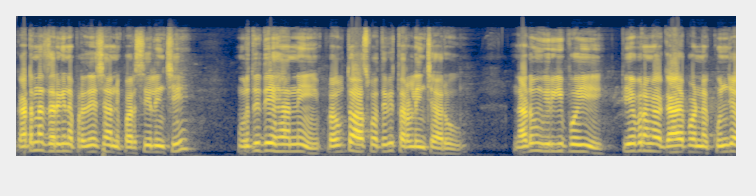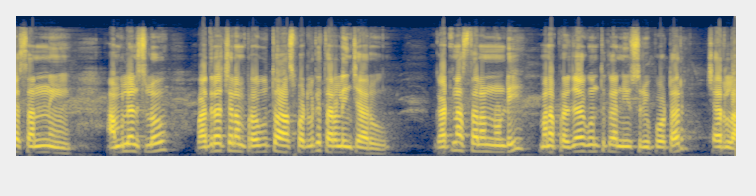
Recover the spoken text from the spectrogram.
ఘటన జరిగిన ప్రదేశాన్ని పరిశీలించి మృతదేహాన్ని ప్రభుత్వ ఆసుపత్రికి తరలించారు. నడుము విరిగిపోయి తీవ్రంగా గాయపడిన కుంజ సన్ని అంబులెన్స్లో భద్రాచలం ప్రభుత్వ హాస్పిటల్కి తరలించారు. ఘటనా స్థలం నుండి మన ప్రజాగొంతుక న్యూస్ రిపోర్టర్ చర్ల.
